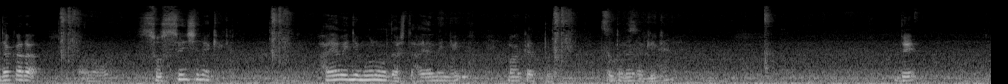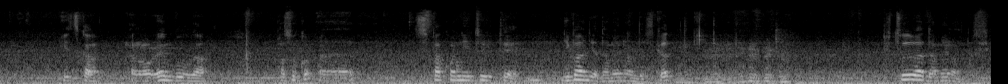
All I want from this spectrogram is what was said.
だからあの率先しなきゃいけない。早めに物を出して早めにマーケットを求めなきゃいけない。でいつかあの連邦がパソコンあスパコンについて2番じゃダメなんですかって聞いたけど普通はダメなんですよ。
